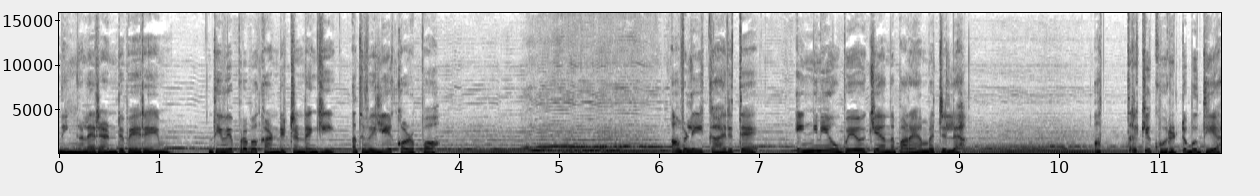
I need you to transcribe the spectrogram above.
നിങ്ങളെ രണ്ടുപേരെയും ദിവ്യപ്രഭ കണ്ടിട്ടുണ്ടെങ്കിൽ അത് വലിയ കുഴപ്പമാ അവൾ ഈ കാര്യത്തെ എങ്ങനെയാ ഉപയോഗിക്കുക എന്ന് പറയാൻ പറ്റില്ല. അത്രയ്ക്ക് കുരുട്ടു ബുദ്ധിയാ.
